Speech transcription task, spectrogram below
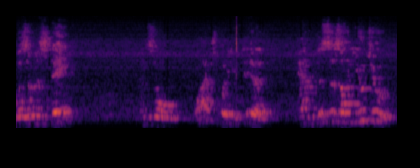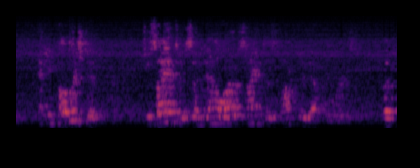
was a mistake. And so watch what he did, and this is on YouTube, and he published it to scientists, and then a lot of scientists mocked it afterwards. But,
